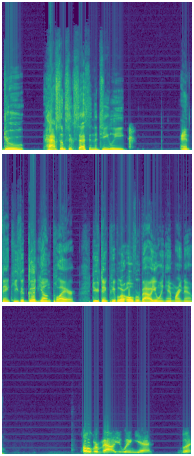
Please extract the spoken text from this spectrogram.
do have some success in the G League and think he's a good young player. Do you think people are overvaluing him right now? Overvaluing, yes, but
